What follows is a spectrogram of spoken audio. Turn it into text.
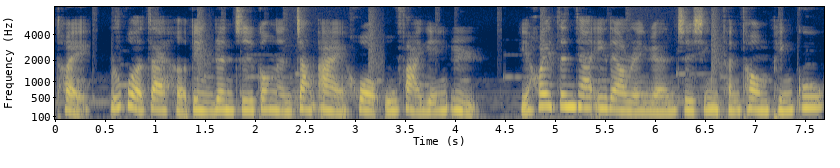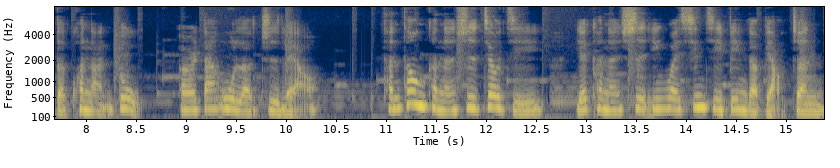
退。如果再合并认知功能障碍或无法言语，也会增加医疗人员执行疼痛评估的困难度，而耽误了治疗。疼痛可能是救急。也可能是因为新疾病的表征，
